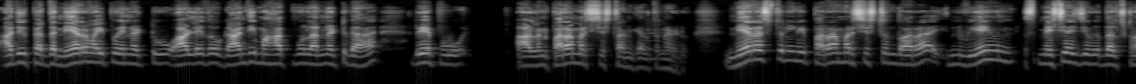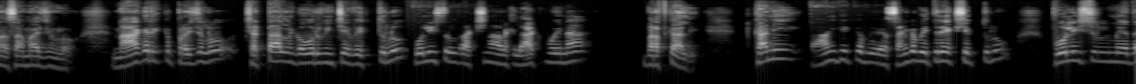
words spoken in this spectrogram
అది పెద్ద నేరం అయిపోయినట్టు వాళ్ళేదో గాంధీ మహాత్ములు అన్నట్టుగా రేపు వాళ్ళని పరామర్శించడానికి వెళ్తున్నాడు. నేరస్తుల్ని పరామర్శించడం ద్వారా నువ్వేం మెసేజ్ ఇవ్వదలుచుకున్నావు సమాజంలో? నాగరిక ప్రజలు చట్టాలను గౌరవించే వ్యక్తులు పోలీసుల రక్షణ వాళ్ళకి లేకపోయినా బ్రతకాలి. కానీ సాంఘిక సంఘ వ్యతిరేక శక్తులు పోలీసుల మీద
